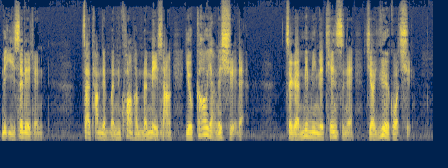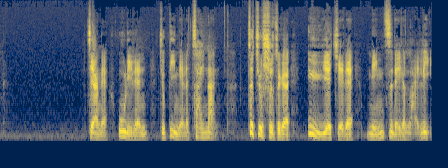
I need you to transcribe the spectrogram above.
的以色列人，在他们的门框和门楣上有羔羊的血的，这个命命的天使呢就要越过去，这样呢屋里人就避免了灾难。这就是这个逾越节的。名字的一个来历，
